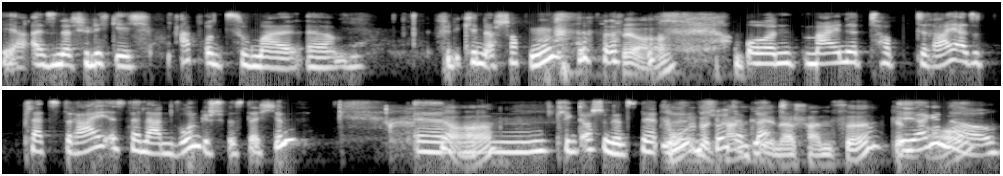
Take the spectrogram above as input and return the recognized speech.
Ja, also natürlich gehe ich ab und zu mal ähm, für die Kinder shoppen. Ja. und meine Top 3, also Platz 3 ist der Laden Wohngeschwisterchen. Ähm, ja. Klingt auch schon ganz nett. Ne? Wohl bekannt in der Schanze. Genau. Ja, genau.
